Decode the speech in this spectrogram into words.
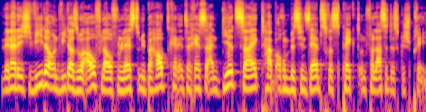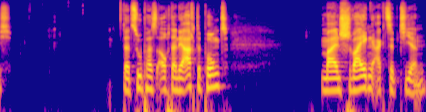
wenn er dich wieder und wieder so auflaufen lässt und überhaupt kein Interesse an dir zeigt, hab auch ein bisschen Selbstrespekt und verlasse das Gespräch. Dazu passt auch dann der achte Punkt, mal ein Schweigen akzeptieren.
